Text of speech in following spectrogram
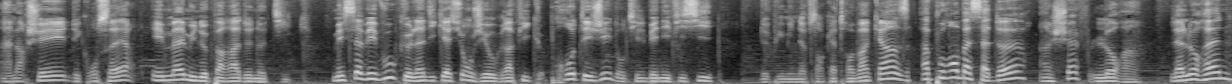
un marché, des concerts et même une parade nautique. Mais savez-vous que l'indication géographique protégée dont il bénéficie depuis 1995 a pour ambassadeur un chef lorrain? La Lorraine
